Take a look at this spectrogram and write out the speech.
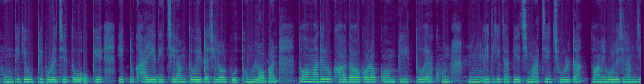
ঘুম থেকে উঠে পড়েছে, তো ওকে একটু খাইয়ে দিচ্ছিলাম। তো এটা ছিল ওর প্রথম লবান তো আমাদেরও খাওয়া দাওয়া করা কমপ্লিট তো এখন এদিকে চাপিয়েছি মাছের ঝোলটা। তো আমি বলেছিলাম যে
